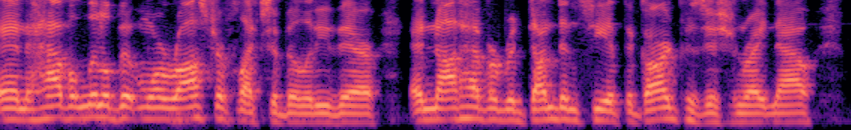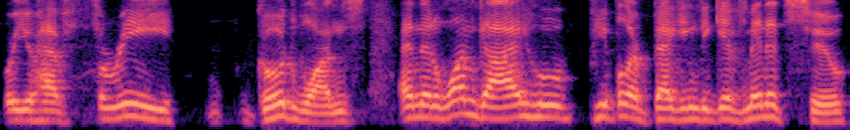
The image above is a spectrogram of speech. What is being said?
and have a little bit more roster flexibility there and not have a redundancy at the guard position right now where you have three good ones and then one guy who people are begging to give minutes to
